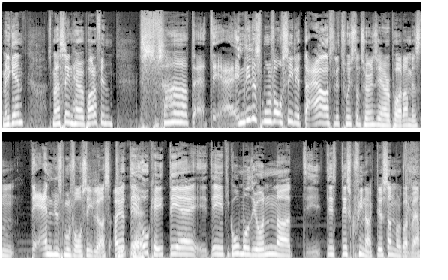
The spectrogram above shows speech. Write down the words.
Men igen, hvis man har set en Harry Potter-film, så det det er en lille smule forudsigeligt. Der er også lidt twists og turns i Harry Potter, men sådan, det er en lille smule forudsigeligt også. Og De- ja, det er okay. Det er, det er de gode mod de onde, og det, det, det er sgu fint nok. Det er sådan, må det godt være.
